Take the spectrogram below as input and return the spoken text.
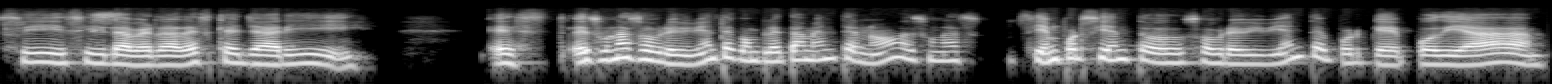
Sí, sí, la verdad es que Yari es, es, una sobreviviente completamente, ¿no? Es una 100% sobreviviente porque podía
